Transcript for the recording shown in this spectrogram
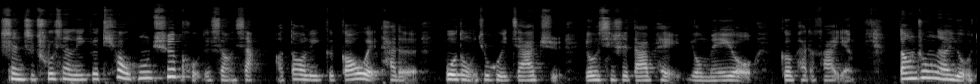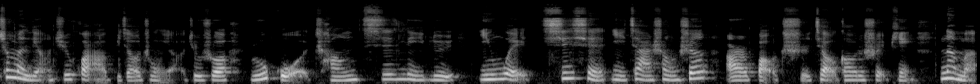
甚至出现了一个跳空缺口的向下啊，到了一个高位，它的波动就会加剧，尤其是搭配有没有鸽派的发言当中呢，有这么两句话啊比较重要，就是说，如果长期利率因为期限溢价上升而保持较高的水平，那么。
